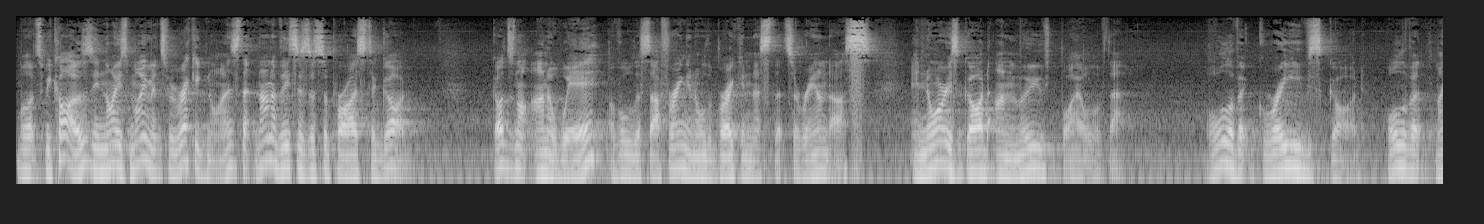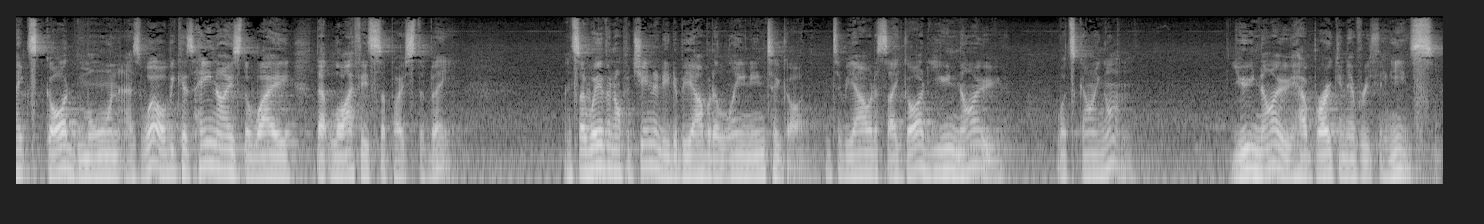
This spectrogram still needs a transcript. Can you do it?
Well, it's because in those moments we recognise that none of this is a surprise to God. God's not unaware of all the suffering and all the brokenness that's around us, and nor is God unmoved by all of that all of it grieves God. All of it makes God mourn as well because he knows the way that life is supposed to be. And so we have an opportunity to be able to lean into God and to be able to say, God, you know what's going on. You know how broken everything is.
